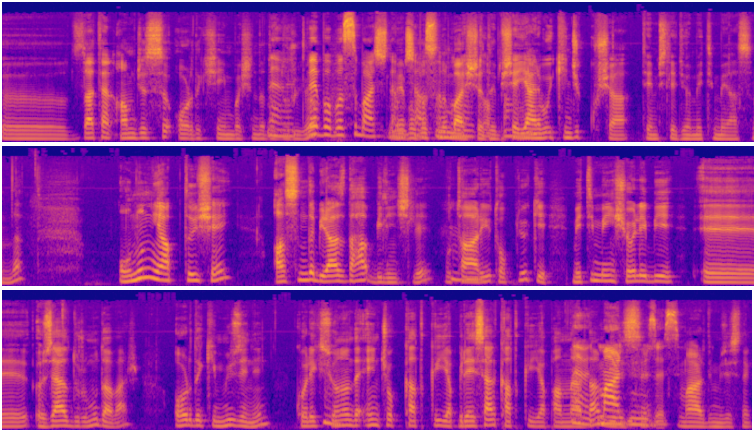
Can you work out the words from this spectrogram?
E, zaten amcası oradaki şeyin başında da evet, duruyor. Ve babası başlamış Ve babasının başladığı bir şey. Yani bu ikinci kuşağı temsil ediyor Metin Bey aslında. Onun yaptığı şey aslında biraz daha bilinçli. Bu tarihi Hı -hı. topluyor ki Metin Bey'in şöyle bir e, özel durumu da var. Oradaki müzenin koleksiyona Hı. da en çok katkı yap, bireysel katkı yapanlardan evet, Mardin birisi. Müzesi. Mardin Müzesi'ne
